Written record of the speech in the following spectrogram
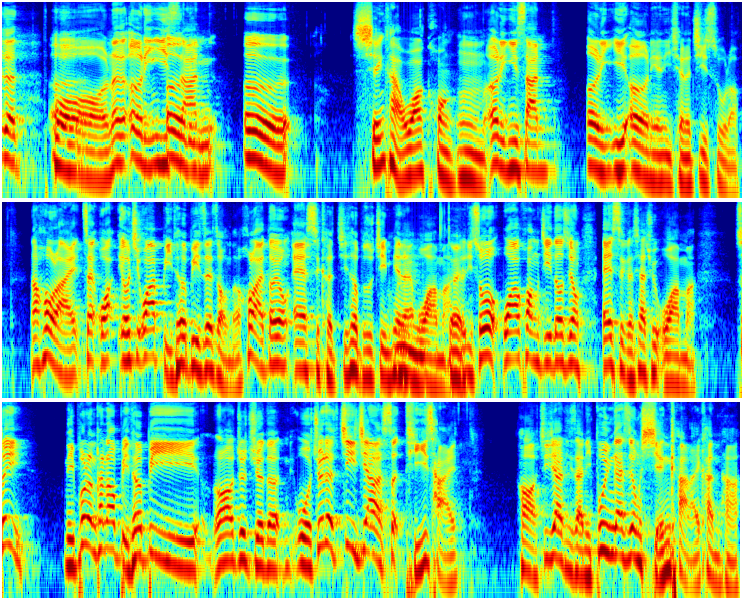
个哦，那个二零一三二。显卡挖矿，嗯，二零一三、二零一二年以前的技术了。那后来在挖，尤其挖比特币这种的，后来都用 ASIC 基特不是晶片来挖嘛？对，你说挖矿机都是用 ASIC 下去挖嘛？所以你不能看到比特币，然后就觉得，我觉得计价的题材，好，计价题材，你不应该是用显卡来看它，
